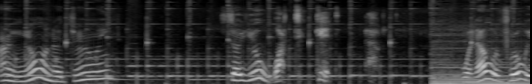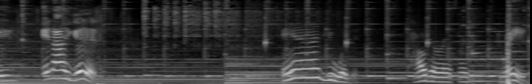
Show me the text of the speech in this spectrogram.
I know what I'm doing. So you want to get out of. When I was growing and I get it. And you would. How terrific. Great.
